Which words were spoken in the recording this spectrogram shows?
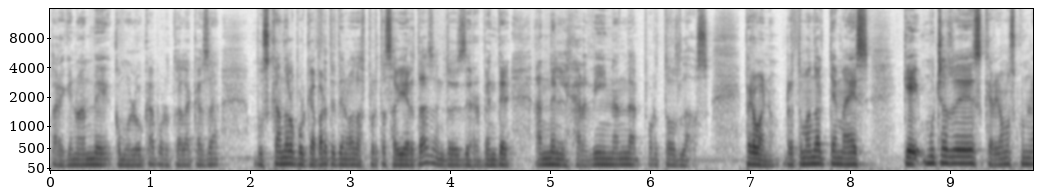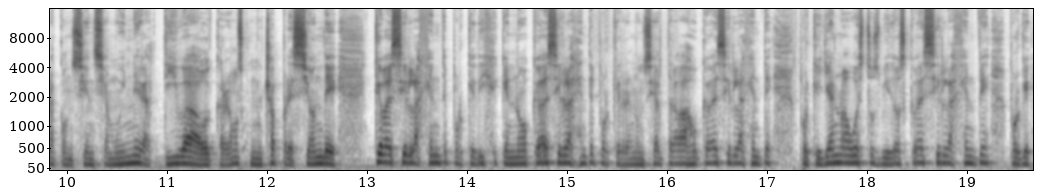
para que no ande como loca por toda la casa buscándolo, porque aparte tenemos las puertas abiertas, entonces de repente anda en el jardín, anda por todos lados. Pero bueno, retomando el tema es que muchas veces cargamos con una conciencia muy negativa o cargamos con mucha presión de qué va a decir la gente porque dije que no, qué va a decir la gente porque renuncié al trabajo, qué va a decir la gente porque ya no hago estos videos, qué va a decir la gente porque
